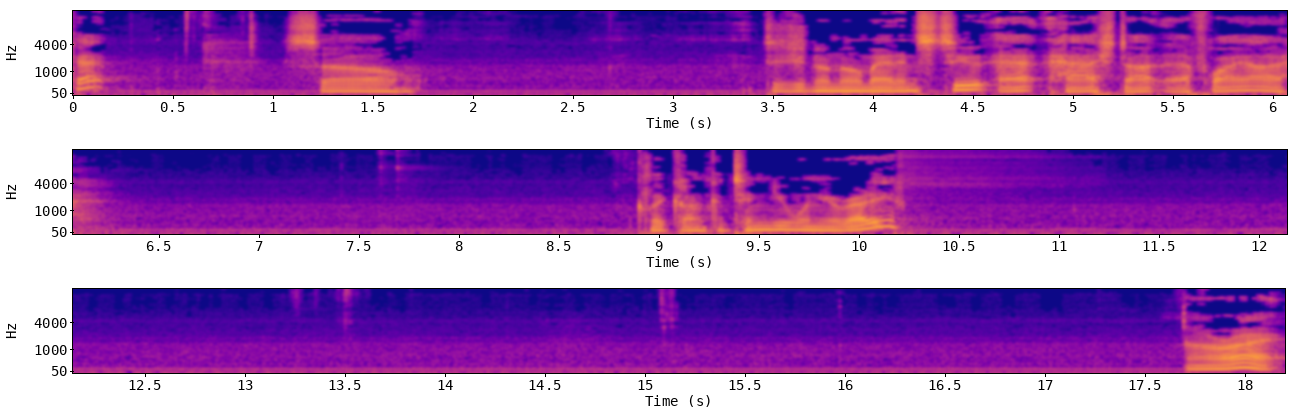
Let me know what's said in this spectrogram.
Okay. So, Digital Nomad Institute at hash.fyi. Click on continue when you're ready. All right.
